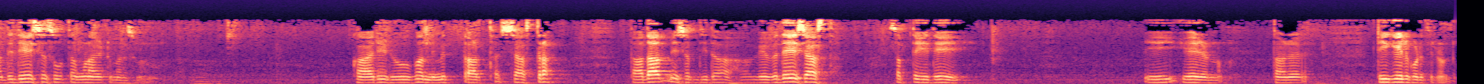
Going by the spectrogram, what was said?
അതിദേശ സൂത്രങ്ങളായിട്ട് മനസ്സിലാക്കണം. കാര്യരൂപ നിമിത്താർത്ഥ ശാസ്ത്ര. താതാത്മ്യ ശബ്ദിത വ്യവദേശാസ്ത്ര സപ്തയിതേ. ഈ ഏഴെണ്ണം താഴെ ടീകയിൽ കൊടുത്തിട്ടുണ്ട്.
